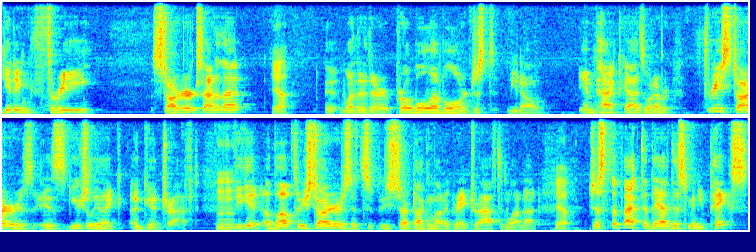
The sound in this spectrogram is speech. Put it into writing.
getting three starters out of that, Yeah. uh, whether they're Pro Bowl level or just you know impact guys, whatever. Three starters is usually like a good draft. Mm-hmm. If you get above three starters, it's you start talking about a great draft and whatnot. Yeah. Just the fact that they have this many picks,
